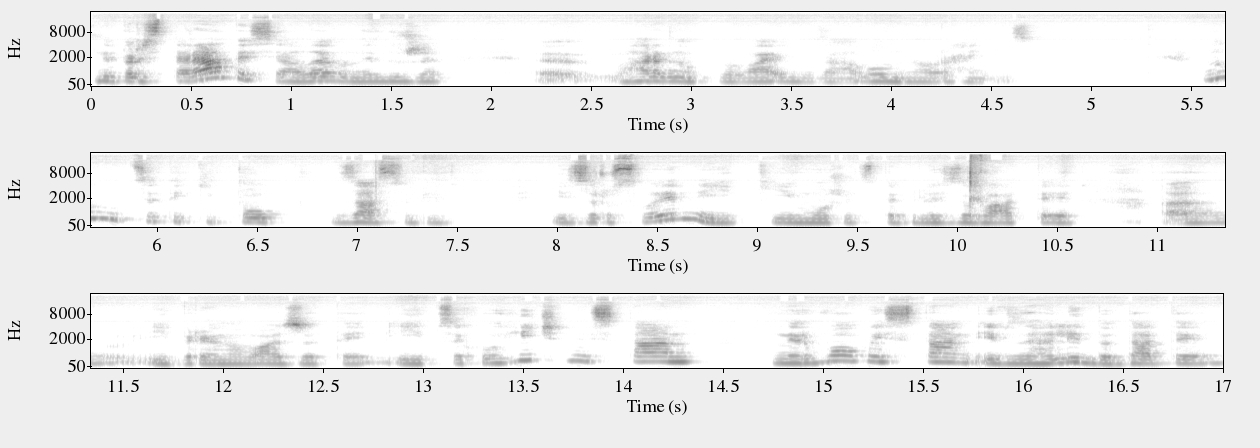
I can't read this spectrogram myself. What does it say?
не перестаратися, але вони дуже е, гарно впливають загалом на організм. Ну, це такі топ засобів із рослин, які можуть стабілізувати е, і врівноважити і психологічний стан, нервовий стан, і взагалі додати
